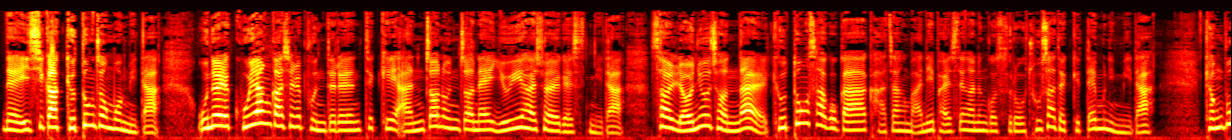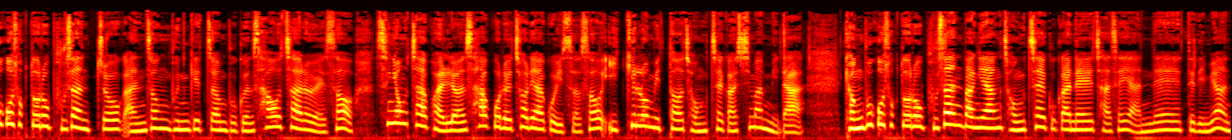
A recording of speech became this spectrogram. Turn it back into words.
네, 이 시각 교통정보입니다. 오늘 고향 가실 분들은 특히 안전운전에 유의하셔야겠습니다. 설 연휴 전날 교통사고가 가장 많이 발생하는 것으로 조사됐기 때문입니다. 경부고속도로 부산 쪽 안성분기점 부근 4, 5차로에서 승용차 관련 사고를 처리하고 있어서 2km 정체가 심합니다. 경부고속도로 부산 방향 정체 구간을 자세히 안내해드리면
